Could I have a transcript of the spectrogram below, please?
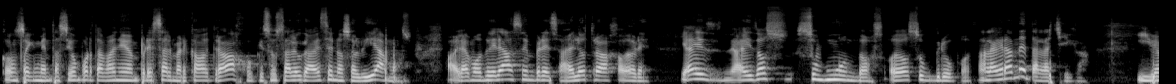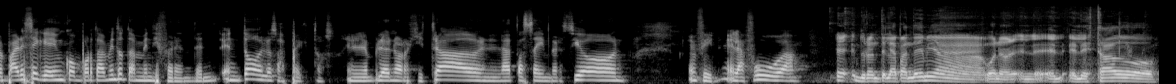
con segmentación por tamaño de empresa el mercado de trabajo, que eso es algo que a veces nos olvidamos. Hablamos de las empresas, de los trabajadores. Y hay, hay dos submundos o dos subgrupos, tan la grande tan la chica. Y me parece que hay un comportamiento también diferente en, todos los aspectos, en el empleo no registrado, en la tasa de inversión, en fin, en la fuga. Eh, durante la pandemia, bueno, el, Estado,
